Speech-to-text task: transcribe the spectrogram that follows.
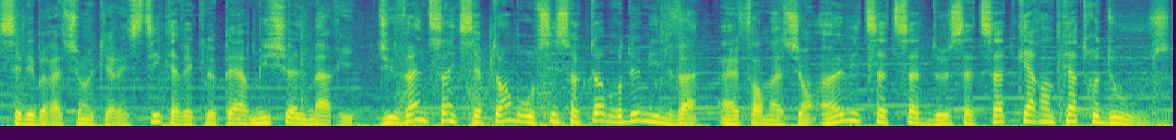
Célébration eucharistique avec le père Michel-Marie du 25 septembre au 6 octobre 2020. Information 1 877 277 4412.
